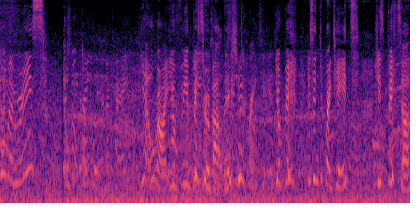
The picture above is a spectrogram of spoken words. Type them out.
More memories. It's not raining, okay? Yeah, all right. You're, you're bitter about this. You're, you're bi- disintegrated. She's bitter.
